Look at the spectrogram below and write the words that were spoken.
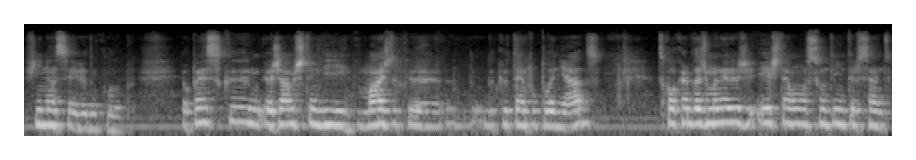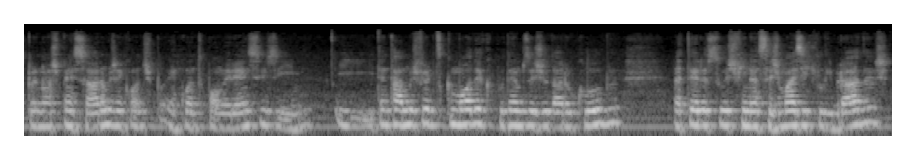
financeira do clube. Eu penso que eu já me estendi mais do que, do, que o tempo planeado. De qualquer das maneiras, este é um assunto interessante para nós pensarmos enquanto, enquanto palmeirenses e, e, tentarmos ver de que modo é que podemos ajudar o clube a ter as suas finanças mais equilibradas,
